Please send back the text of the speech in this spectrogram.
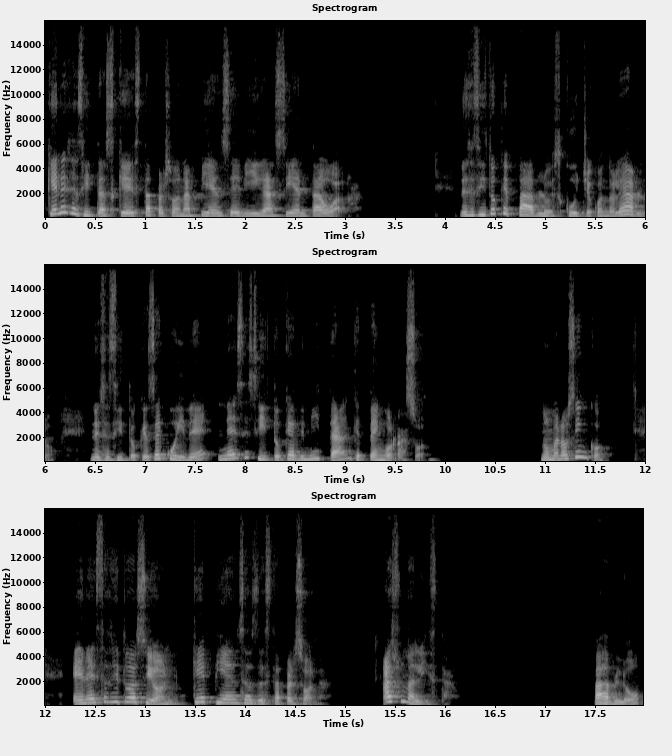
¿qué necesitas que esta persona piense, diga, sienta o haga? Necesito que Pablo escuche cuando le hablo. Necesito que se cuide. Necesito que admita que tengo razón. Número 5. En esta situación, ¿qué piensas de esta persona? Haz una lista. Pablo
